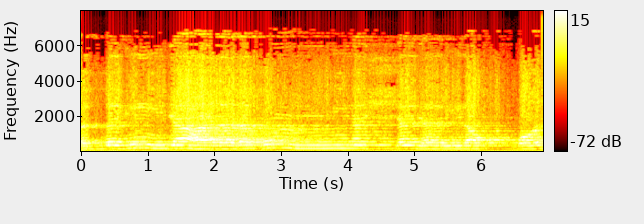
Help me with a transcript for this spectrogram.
الذي جعل لكم من الشجر الأخضر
